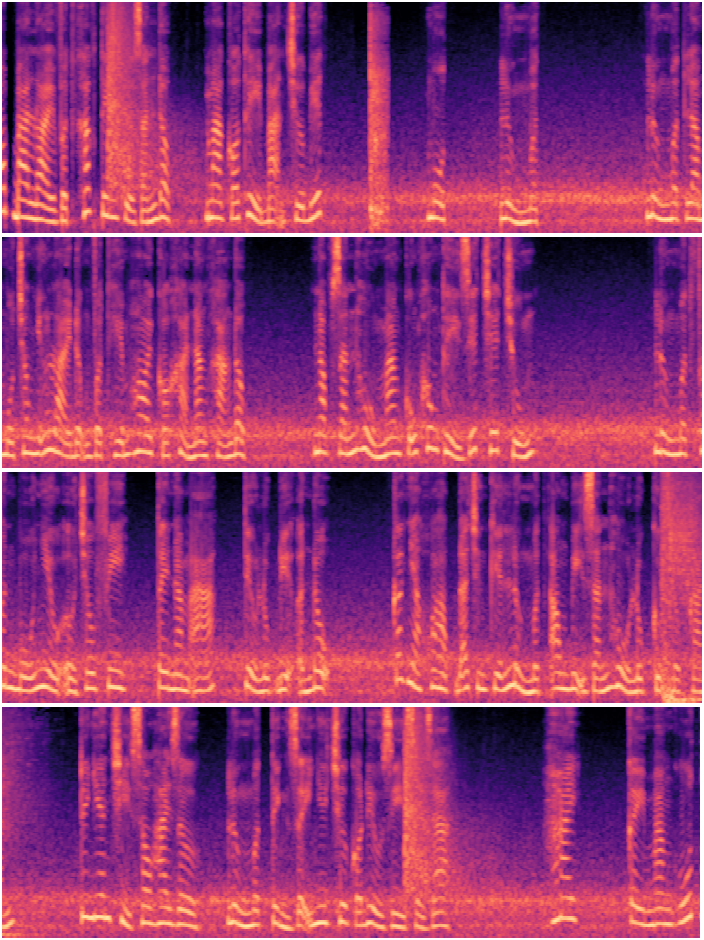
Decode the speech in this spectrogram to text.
Top 3 loài vật khắc tinh của rắn độc mà có thể bạn chưa biết. 1. Lửng mật Lửng mật là một trong những loài động vật hiếm hoi có khả năng kháng độc. Nọc rắn hổ mang cũng không thể giết chết chúng. Lửng mật phân bố nhiều ở châu Phi, Tây Nam Á, tiểu lục địa Ấn Độ. Các nhà khoa học đã chứng kiến lửng mật ong bị rắn hổ lục cực độc cắn. Tuy nhiên chỉ sau 2 giờ, lửng mật tỉnh dậy như chưa có điều gì xảy ra. 2. Cây mang gút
